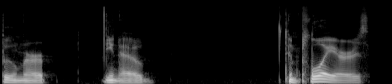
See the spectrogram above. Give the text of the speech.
boomer, you know, employers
